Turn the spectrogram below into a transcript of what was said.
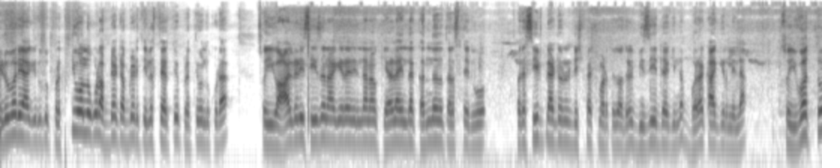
ಇಳುವರಿ ಆಗಿರೋದು ಪ್ರತಿಯೊಂದು ಕೂಡ ಅಪ್ಡೇಟ್ ಅಪ್ಡೇಟ್ ತಿಳಿಸ್ತಾ ಇರ್ತೀವಿ ಪ್ರತಿಯೊಂದು ಕೂಡ. ಸೊ ಈಗ ಆಲ್ರೆಡಿ ಸೀಸನ್ ಆಗಿರೋದ್ರಿಂದ ನಾವು ಕೇರಳದಿಂದ ಕಂದನ್ನು ತರಿಸ್ತಾ ಇದ್ವು. ಮತ್ತು ಸೀಡ್ ಪ್ಲಾಂಟನ್ನು ಡಿಸ್ಪ್ಯಾಚ್ ಮಾಡ್ತಿದ್ವು ಅದರಲ್ಲಿ ಬ್ಯುಸಿ ಇದ್ದಾಗಿಂದ ಬರೋಕ್ಕಾಗಿರಲಿಲ್ಲ ಸೊ ಇವತ್ತು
